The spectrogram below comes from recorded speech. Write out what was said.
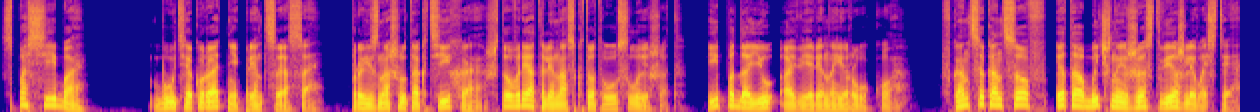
«Спасибо». «Будь аккуратней, принцесса». Произношу так тихо, что вряд ли нас кто-то услышит, и подаю оверенной руку. В конце концов, это обычный жест вежливости.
